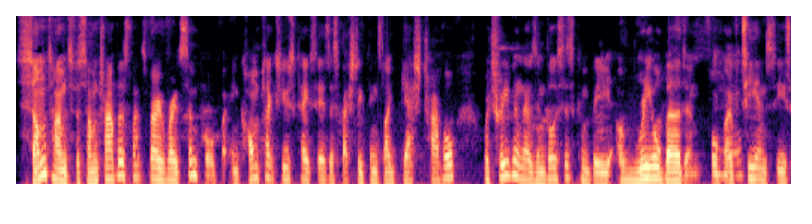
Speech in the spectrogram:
Sometimes for some travelers, that's very, very simple. But in complex use cases, especially things like guest travel, retrieving those invoices can be a real burden for both Mhm. TMCs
